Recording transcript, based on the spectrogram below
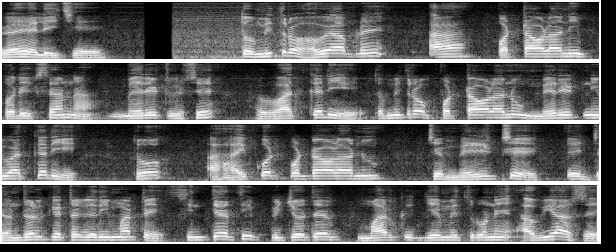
રહેલી છે. તો મિત્રો, હવે આપણે આ પટ્ટાવાળાની પરીક્ષાના મેરિટ વિશે વાત કરીએ. તો મિત્રો પટ્ટાવાળાનું મેરિટની વાત કરીએ, તો આ હાઈકોર્ટ પટ્ટાવાળાનું જે મેરિટ છે એ જનરલ કેટેગરી માટે સિત્તેરથી પિચોતેર માર્ક જે મિત્રોને આવ્યા હશે,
